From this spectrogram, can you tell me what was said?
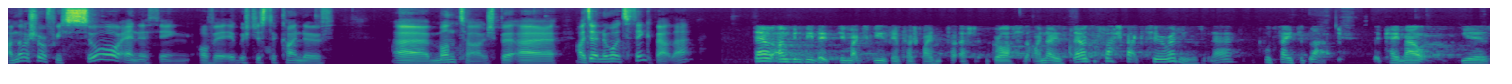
I'm not sure if we saw anything of it. It was just a kind of uh, montage, but uh, I don't know what to think about that. There, I'm going to be do my excuse me and push my uh, glasses up my nose. There was a Flashback 2 already, wasn't there? Called Fade to Black that came out years,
